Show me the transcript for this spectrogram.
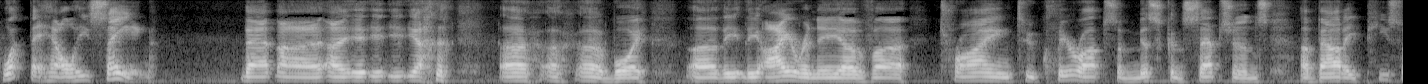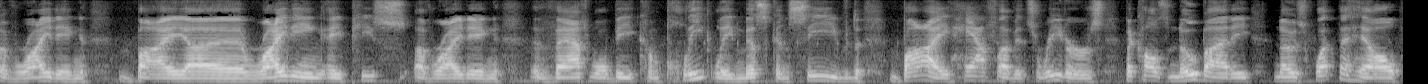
what the hell he's saying. That, uh, uh, it, it, yeah, uh, uh, oh boy, uh, the, the irony of uh, trying to clear up some misconceptions about a piece of writing by uh, writing a piece of writing that will be completely misconceived by half of its readers because nobody knows what the hell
